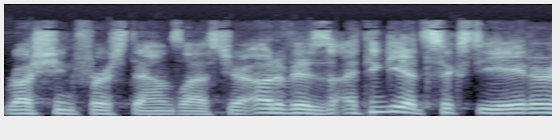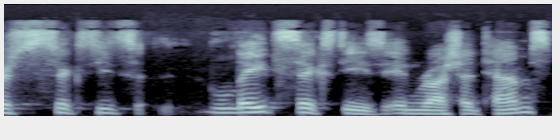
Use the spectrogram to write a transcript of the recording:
rushing first downs last year. Out of his, I think he had 68 or 60, late 60s in rush attempts,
